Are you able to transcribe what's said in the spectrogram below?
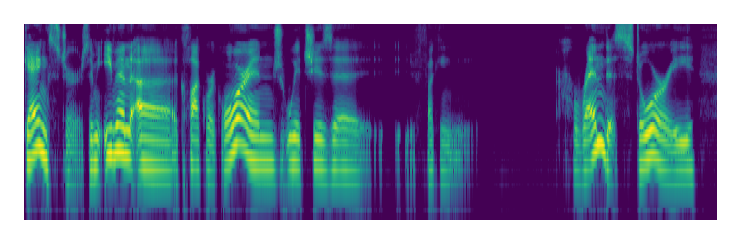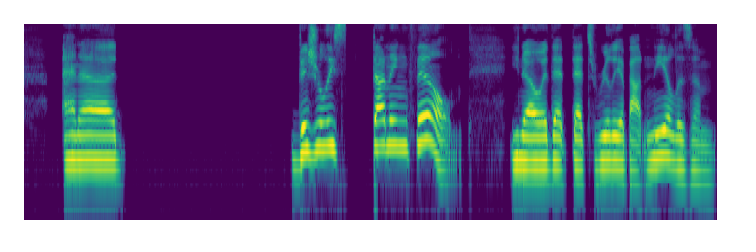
gangsters. I mean even uh clockwork orange which is a fucking horrendous story and a visually stunning film you know that that's really about nihilism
